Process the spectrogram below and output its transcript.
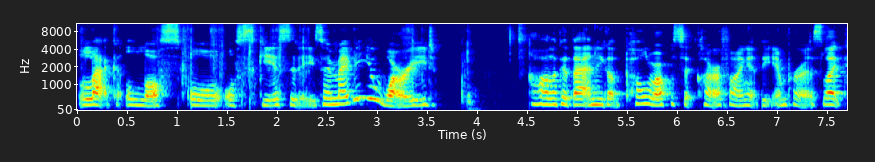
lack, loss, or, or scarcity. So maybe you're worried. Oh, look at that. And you got the polar opposite clarifying at the Empress. Like,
